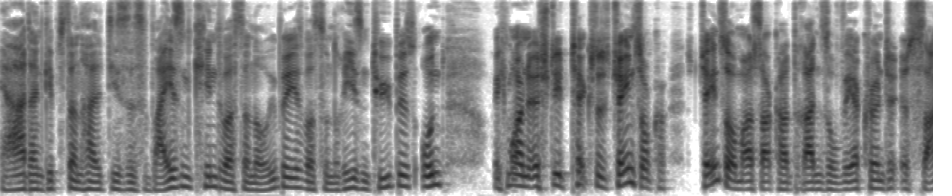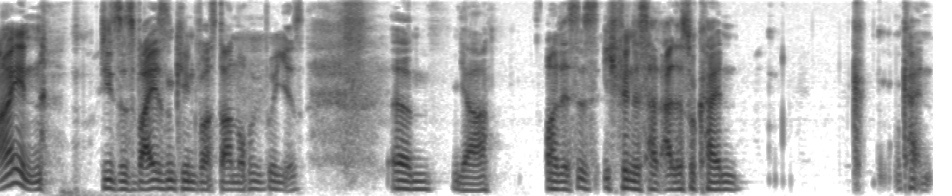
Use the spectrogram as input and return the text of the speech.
ja, dann gibt's dann halt dieses Waisenkind, was dann noch übrig ist, was so ein Riesentyp ist. Und ich meine, es steht Texas Chainsaw, Chainsaw Massacre dran, so wer könnte es sein? Dieses Waisenkind, was da noch übrig ist. Ähm, ja. Und es ist, ich finde, es hat alles so keinen kein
